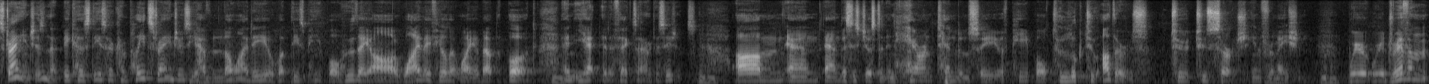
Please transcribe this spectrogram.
strange, isn't it? Because these are complete strangers. You have no idea what these people, who they are, why they feel that way about the book, mm. and yet it affects our decisions. Mm -hmm. um, and, and this is just an inherent tendency of people to look to others to, to search information. Mm -hmm. we're, we're driven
